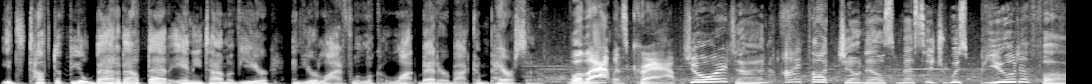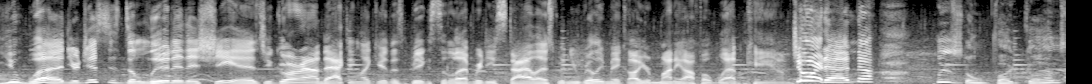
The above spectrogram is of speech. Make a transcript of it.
It's tough to feel bad about that any time of year, and your life will look a lot better by comparison. Well, that was crap. Jordan, I thought Jonelle's message was beautiful. You would. You're just as deluded as she is. You go around acting like you're this big celebrity stylist when you really make all your money off a webcam. Jordan! Please don't fight, guys.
